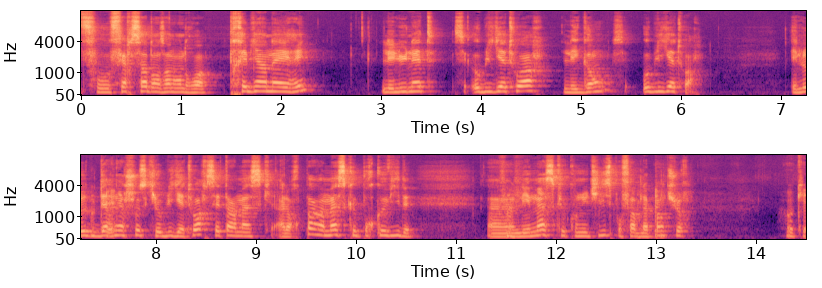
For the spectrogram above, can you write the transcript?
faut faire ça dans un endroit très bien aéré. Les lunettes, c'est obligatoire. Les gants, c'est obligatoire. Et l'autre dernière chose qui est obligatoire, c'est un masque. Alors pas un masque pour Covid. Euh, les masques qu'on utilise pour faire de la peinture. Ok.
